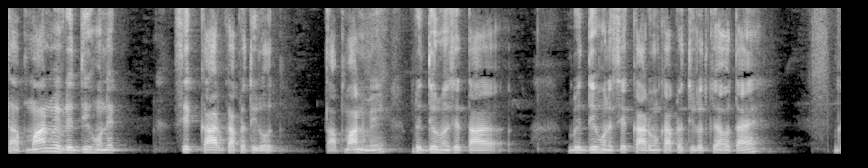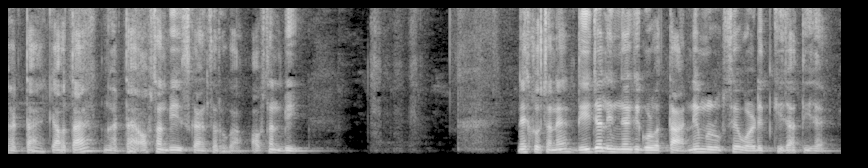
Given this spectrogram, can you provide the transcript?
तापमान में वृद्धि होने से कार्ब का प्रतिरोध। तापमान में वृद्धि होने से ता, वृद्धि होने से कार्बन का प्रतिरोध क्या होता है? घटता है। क्या होता है? घटता है। ऑप्शन बी इसका आंसर होगा। Option B. नेक्स्ट क्वेश्चन है। डीजल इंजन की गुणवत्ता निम्न रूप से वर्णित की जाती है।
